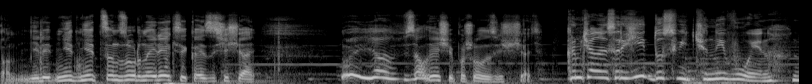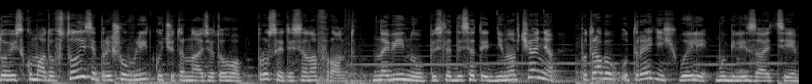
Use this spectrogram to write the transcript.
там, не, не, не цензурной лексикой защищай. Ну и я взял вещи и пошел защищать. Кримчанин Сергій досвідчений воїн. До військкомату в столиці прийшов влітку 14-го проситися на фронт. На війну після 10 днів навчання потрапив у третій хвилі мобілізації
